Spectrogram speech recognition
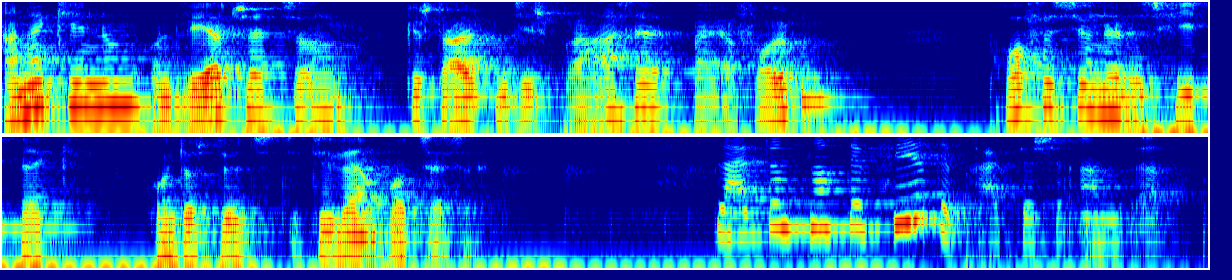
Anerkennung und Wertschätzung gestalten die Sprache bei Erfolgen, professionelles Feedback unterstützt die Lernprozesse. Bleibt uns noch der vierte praktische Ansatz.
